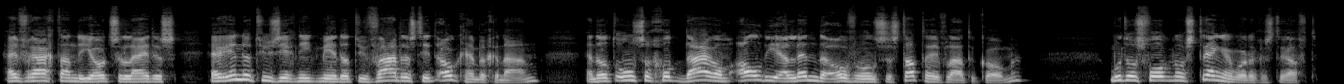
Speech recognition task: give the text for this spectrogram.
Hij vraagt aan de Joodse leiders: Herinnert u zich niet meer dat uw vaders dit ook hebben gedaan en dat onze God daarom al die ellende over onze stad heeft laten komen? Moet ons volk nog strenger worden gestraft,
